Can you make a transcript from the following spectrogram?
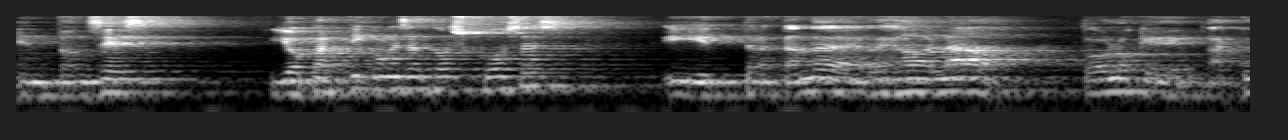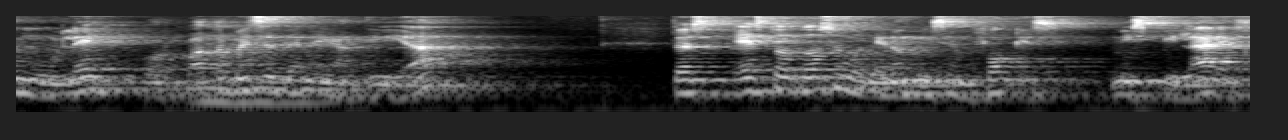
Entonces, yo partí con esas dos cosas y tratando de haber dejado al lado todo lo que acumulé por cuatro meses de negatividad. Entonces, estos dos se volvieron mis enfoques, mis pilares.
